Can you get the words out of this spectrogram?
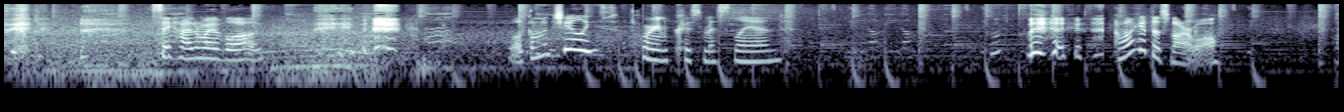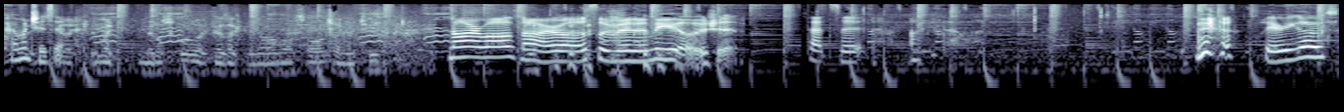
Say hi to my vlog. Welcome to Chili's. We're in Christmas land. I want to get this narwhal. How much is it? In like middle school, like there's like normal songs on YouTube. Narwhals, narwhals swimming in the ocean. That's it. I'll get that one. there he goes.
